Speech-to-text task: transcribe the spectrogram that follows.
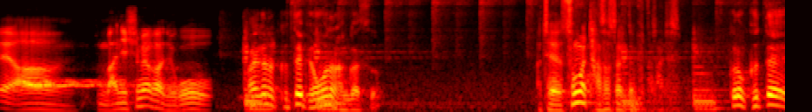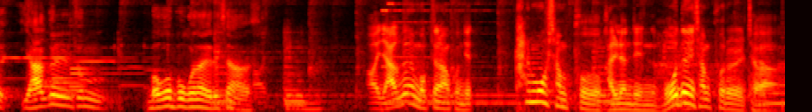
예, 아, 좀 많이 심해가지고 아니 그럼 그때 병원을 안 갔어? 제가 스물다섯 살 때부터 다녔습니다. 그럼 그때 약을 좀 먹어보거나 이러지 않았어? 아, 약을 먹진 않고 이제 탈모 샴푸 관련돼 있는 모든 샴푸를 제가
